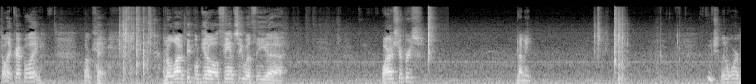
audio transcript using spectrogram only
throw that crap away. Okay. I know a lot of people get all fancy with the uh, wire strippers. Not me. Ooch, little worm.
